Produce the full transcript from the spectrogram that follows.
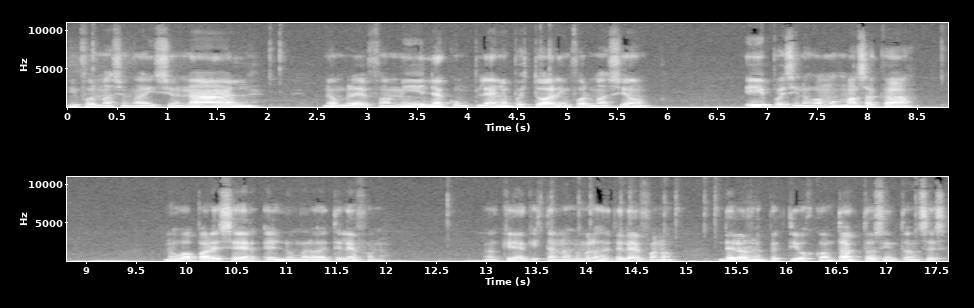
información adicional nombre de familia cumpleaños pues toda la información y pues si nos vamos más acá nos va a aparecer el número de teléfono. Ok aquí están los números de teléfono de los respectivos contactos. Y entonces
